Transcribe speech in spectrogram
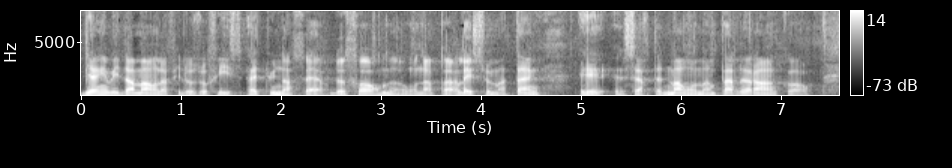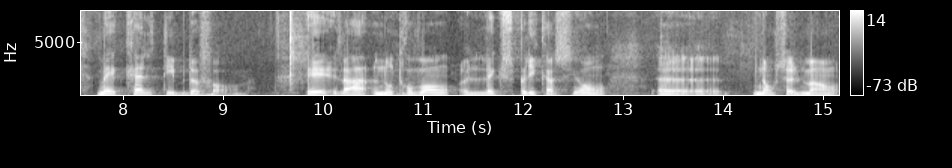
Bien évidemment, la philosophie est une affaire de forme, on a parlé ce matin et certainement on en parlera encore. Mais quel type de forme? Et là, nous trouvons l'explication euh, non seulement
